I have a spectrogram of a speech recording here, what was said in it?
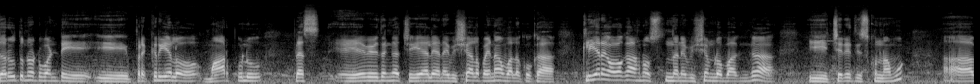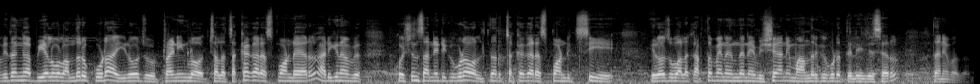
జరుగుతున్నటువంటి ఈ ప్రక్రియలో మార్పులు ప్లస్ ఏ విధంగా చేయాలి అనే విషయాలపైన వాళ్ళకు ఒక క్లియర్గా అవగాహన వస్తుందనే విషయంలో భాగంగా ఈ చర్య తీసుకున్నాము. ఆ విధంగా బిఎల్ఓలు అందరూ కూడా ఈరోజు ట్రైనింగ్లో చాలా చక్కగా రెస్పాండ్ అయ్యారు. అడిగిన క్వశ్చన్స్ అన్నిటికీ కూడా వాళ్ళందరూ చక్కగా రెస్పాండ్ ఇచ్చి ఈరోజు వాళ్ళకి అర్థమైందనే విషయాన్ని మా అందరికీ కూడా తెలియజేశారు. ధన్యవాదాలు.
